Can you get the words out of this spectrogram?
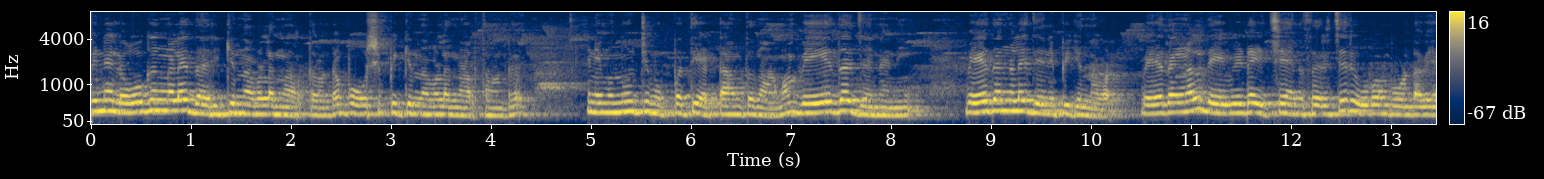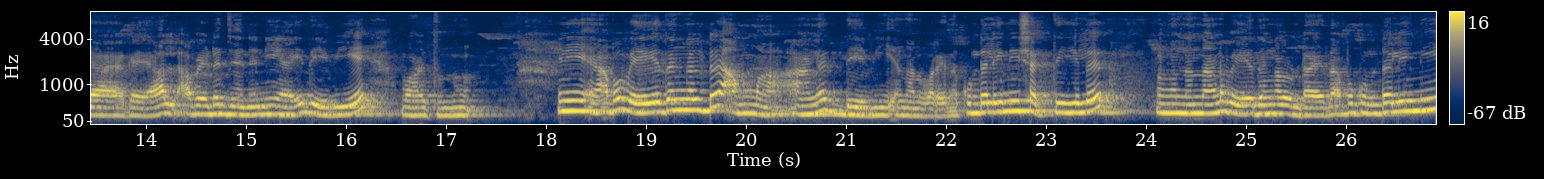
പിന്നെ ലോകങ്ങളെ ധരിക്കുന്നവൾ എന്ന അർത്ഥമുണ്ട്. പോഷിപ്പിക്കുന്നവൾ എന്ന അർത്ഥമുണ്ട്. ഇനി മുന്നൂറ്റി മുപ്പത്തി എട്ടാമത്തെ നാമം വേദജനനി. വേദങ്ങളെ ജനിപ്പിക്കുന്നവൾ വേദങ്ങൾ ദേവിയുടെ ഇച്ഛയനുസരിച്ച് രൂപം പൂണ്ടവയാകയാൽ അവയുടെ ജനനിയായി ദേവിയെ വാഴ്ത്തുന്നു. ഇനി അപ്പോൾ വേദങ്ങളുടെ അമ്മ ആണ് ദേവി എന്നാണ് പറയുന്നത്. കുണ്ടലിനി ശക്തിയിൽ നിന്നാണ് വേദങ്ങൾ ഉണ്ടായത്. അപ്പോൾ കുണ്ടലിനി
